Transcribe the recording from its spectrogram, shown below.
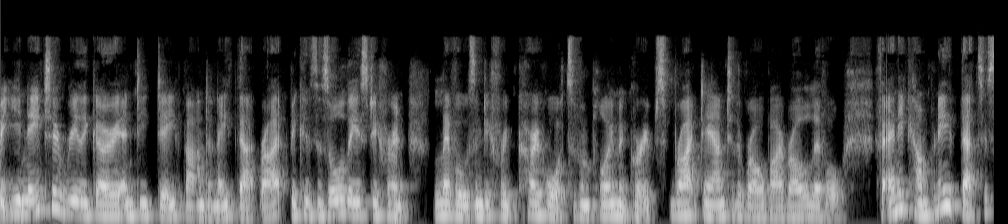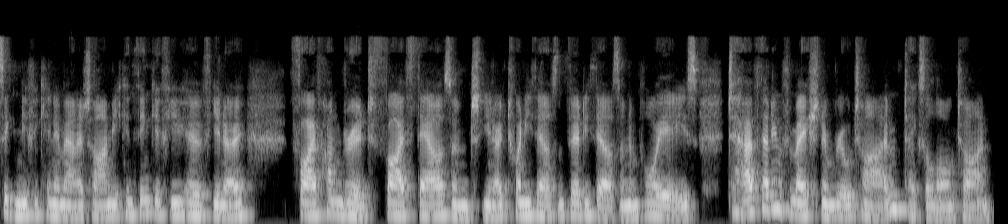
but you need to really go and dig deep underneath that, right? Because there's all these different levels and different cohorts of employment groups, right down to the role by role level. For any company, that's a significant amount of time. You can think if you have, you know, 500, 5,000, you know, 20,000, 30,000 employees, to have that information in real time takes a long time.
